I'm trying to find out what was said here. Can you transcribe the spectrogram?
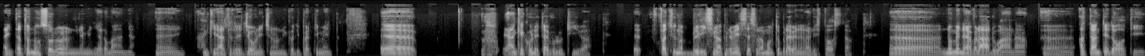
Eh, intanto non solo in Emilia-Romagna, eh, anche in altre regioni c'è un unico dipartimento, eh, anche con l'età evolutiva. Eh, faccio una brevissima premessa sarò molto breve nella risposta. Eh, non me ne avrà aduana, eh, ha tante doti,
